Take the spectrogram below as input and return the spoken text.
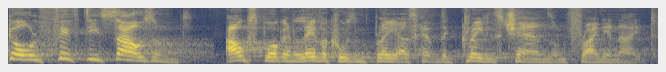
goal 50,000. Augsburg and Leverkusen players have the greatest chance on Friday night.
